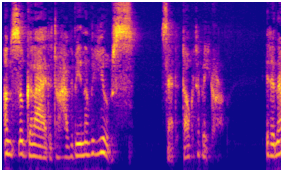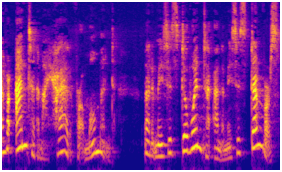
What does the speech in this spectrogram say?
I'm so glad to have been of use, said Dr. Baker. It never entered my head for a moment that Mrs. De Winter and Mrs. Danvers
